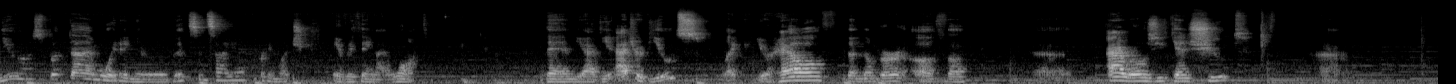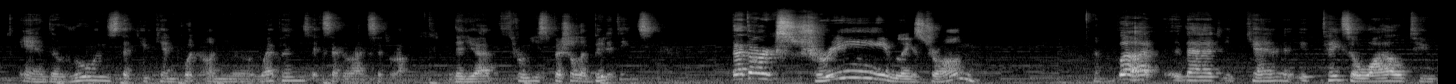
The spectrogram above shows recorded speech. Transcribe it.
use, but I'm waiting a little bit since I have pretty much everything I want. Then you have the attributes, like your health, the number of uh, uh, arrows you can shoot, uh, and the runes that you can put on your weapons, etc., etc. Then you have three special abilities that are extremely strong, but that it can it takes a while to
